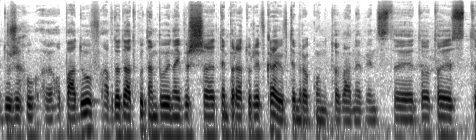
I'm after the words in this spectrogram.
dużych e, opadów, a w dodatku tam były najwyższe temperatury w kraju w tym roku notowane, więc e, to, to jest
